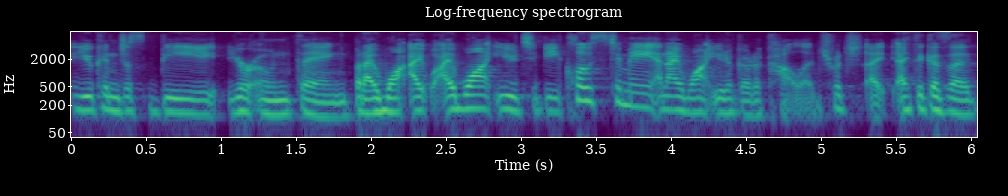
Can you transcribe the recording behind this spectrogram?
you can just be your own thing, but I want I, I want you to be close to me and I want you to go to college, which I, I think is a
